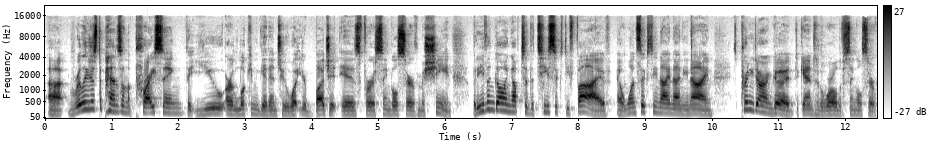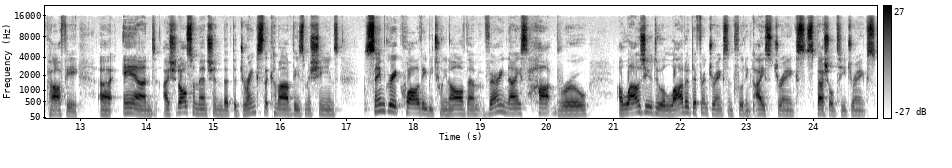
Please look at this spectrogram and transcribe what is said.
Uh, really just depends on the pricing that you are looking to get into, what your budget is for a single serve machine. But even going up to the T65 at $169.99 is pretty darn good to get into the world of single serve coffee. Uh, and I should also mention that the drinks that come out of these machines, same great quality between all of them, very nice hot brew, allows you to do a lot of different drinks, including iced drinks, specialty drinks,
